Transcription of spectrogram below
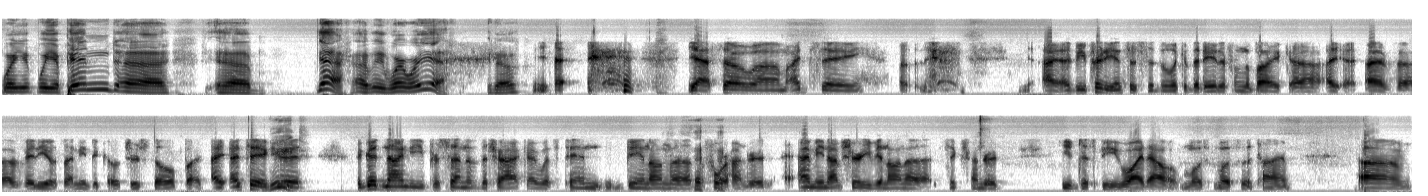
were you were you pinned? Uh, uh, yeah, I mean, where were you? You know, Yeah, yeah so um, I'd say uh, I- I'd be pretty interested to look at the data from the bike. Uh, I, I have uh, videos I need to go through still, but I, I'd say a Neat. good a good ninety percent of the track I was pinned being on the, the 400. I mean, I'm sure even on a 600, you'd just be wide out most most of the time. Um,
